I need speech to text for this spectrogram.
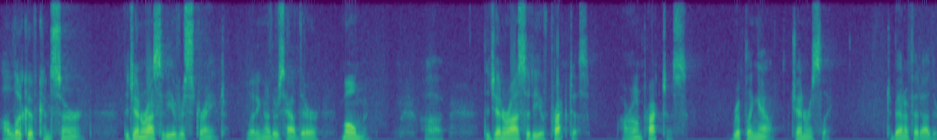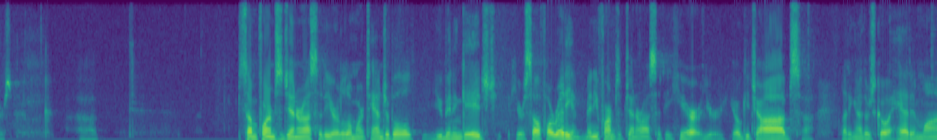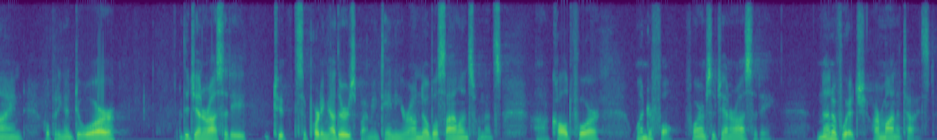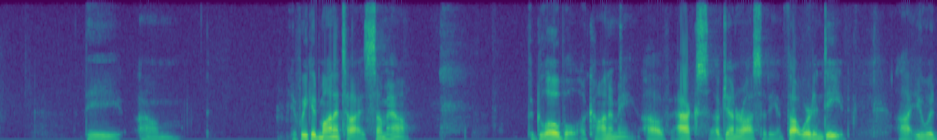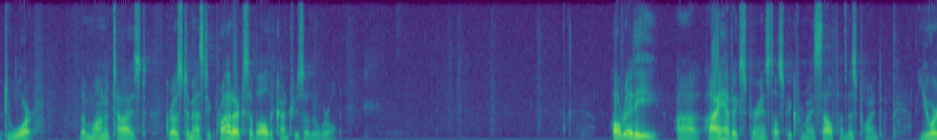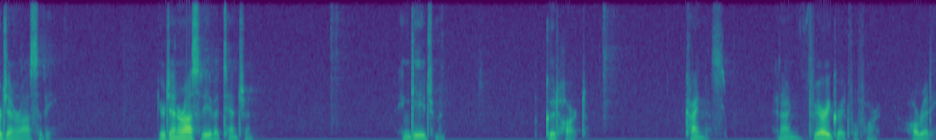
a look of concern, the generosity of restraint, letting others have their moment, uh, the generosity of practice, our own practice, rippling out generously to benefit others. Uh, some forms of generosity are a little more tangible. You've been engaged yourself already in many forms of generosity here your yogi jobs, uh, letting others go ahead in line, opening a door, the generosity to supporting others by maintaining your own noble silence when that's uh, called for. Wonderful forms of generosity, none of which are monetized. The um, if we could monetize somehow the global economy of acts of generosity and thought, word, and deed, uh, it would dwarf the monetized gross domestic products of all the countries of the world. Already, uh, I have experienced, I'll speak for myself on this point, your generosity. Your generosity of attention engagement, good heart, kindness. And I'm very grateful for it already.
